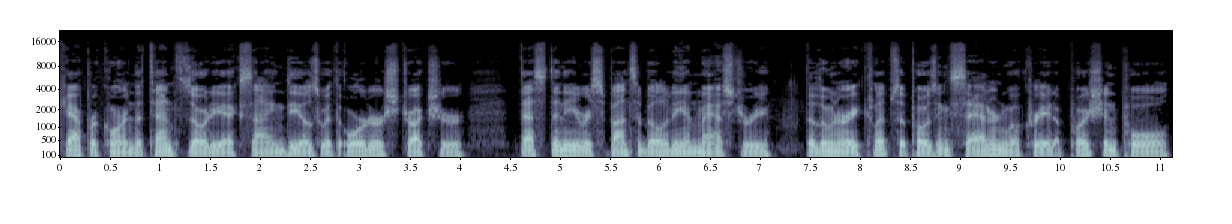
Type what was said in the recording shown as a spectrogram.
Capricorn, the 10th zodiac sign, deals with order, structure, destiny, responsibility, and mastery. The lunar eclipse opposing Saturn will create a push and pull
